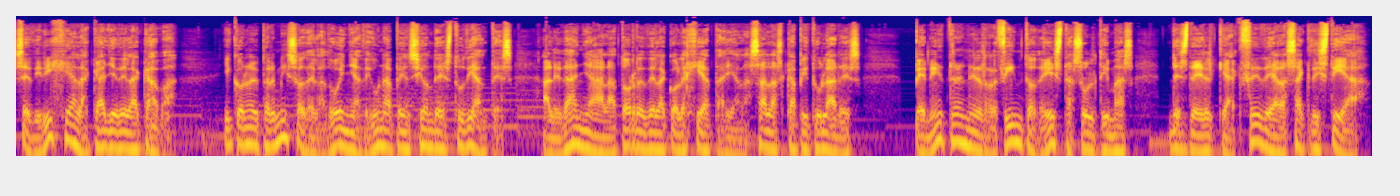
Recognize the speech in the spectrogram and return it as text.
Se dirige a la calle de la Cava y con el permiso de la dueña de una pensión de estudiantes, aledaña a la torre de la colegiata y a las salas capitulares, penetra en el recinto de estas últimas desde el que accede a la sacristía.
